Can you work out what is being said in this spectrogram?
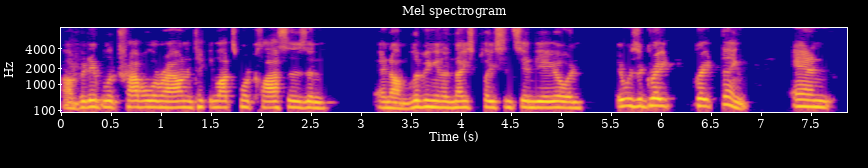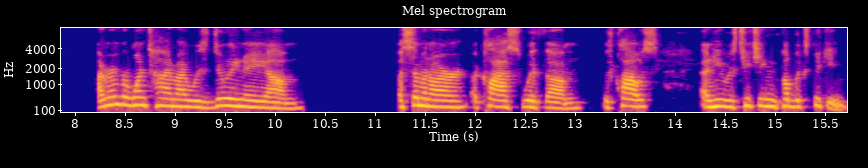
um, been able to travel around and taking lots more classes and and um, living in a nice place in San Diego, and it was a great great thing. And I remember one time I was doing a um, a seminar, a class with um, with Klaus, and he was teaching public speaking.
